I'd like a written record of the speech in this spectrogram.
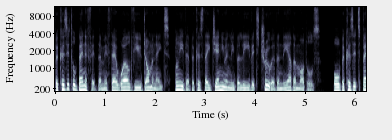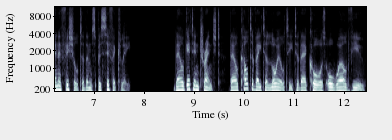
because it'll benefit them if their worldview dominates, either because they genuinely believe it's truer than the other models, or because it's beneficial to them specifically. They'll get entrenched, they'll cultivate a loyalty to their cause or worldview,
